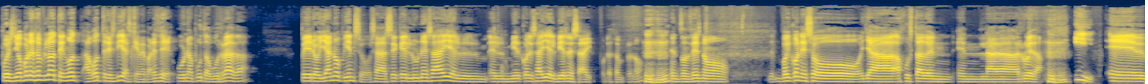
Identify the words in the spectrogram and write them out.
Pues yo, por ejemplo, tengo, hago tres días que me parece una puta burrada, pero ya no pienso. O sea, sé que el lunes hay, el, el miércoles hay y el viernes hay, por ejemplo, ¿no? Entonces no. Voy con eso ya ajustado en, en la rueda. Y eh,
